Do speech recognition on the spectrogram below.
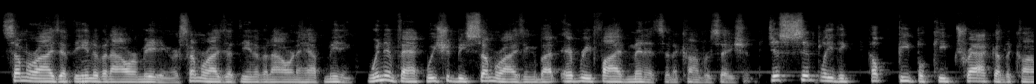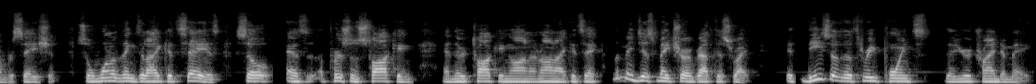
summarize at the end of an hour meeting or summarize at the end of an hour and a half meeting, when in fact we should be summarizing about every five minutes in a conversation, just simply to help people keep track of the conversation. So, one of the things that I could say is so as a person's talking and they're talking on and on, I could say, let me just make sure I've got this right. If these are the three points that you're trying to make.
